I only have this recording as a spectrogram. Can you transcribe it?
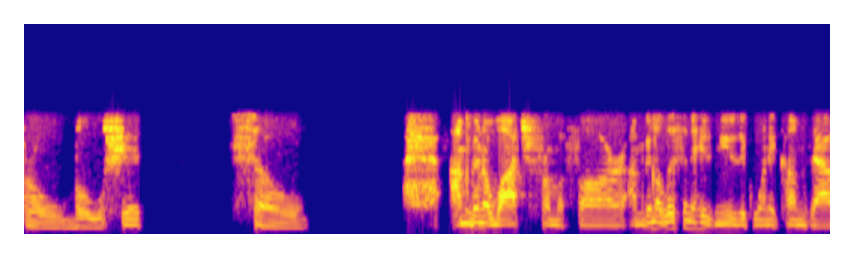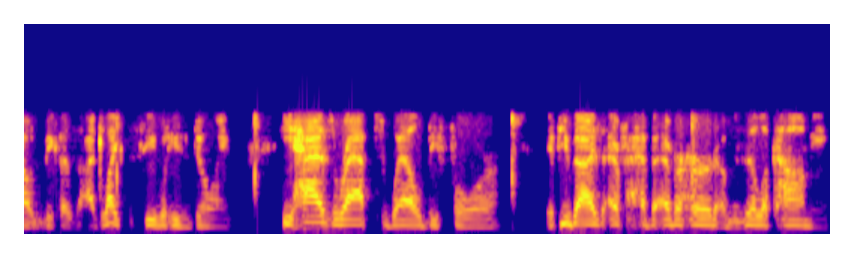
troll bullshit. So I'm gonna watch from afar. I'm gonna listen to his music when it comes out because I'd like to see what he's doing. He has rapped well before. If you guys ever have ever heard of Zillakami,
